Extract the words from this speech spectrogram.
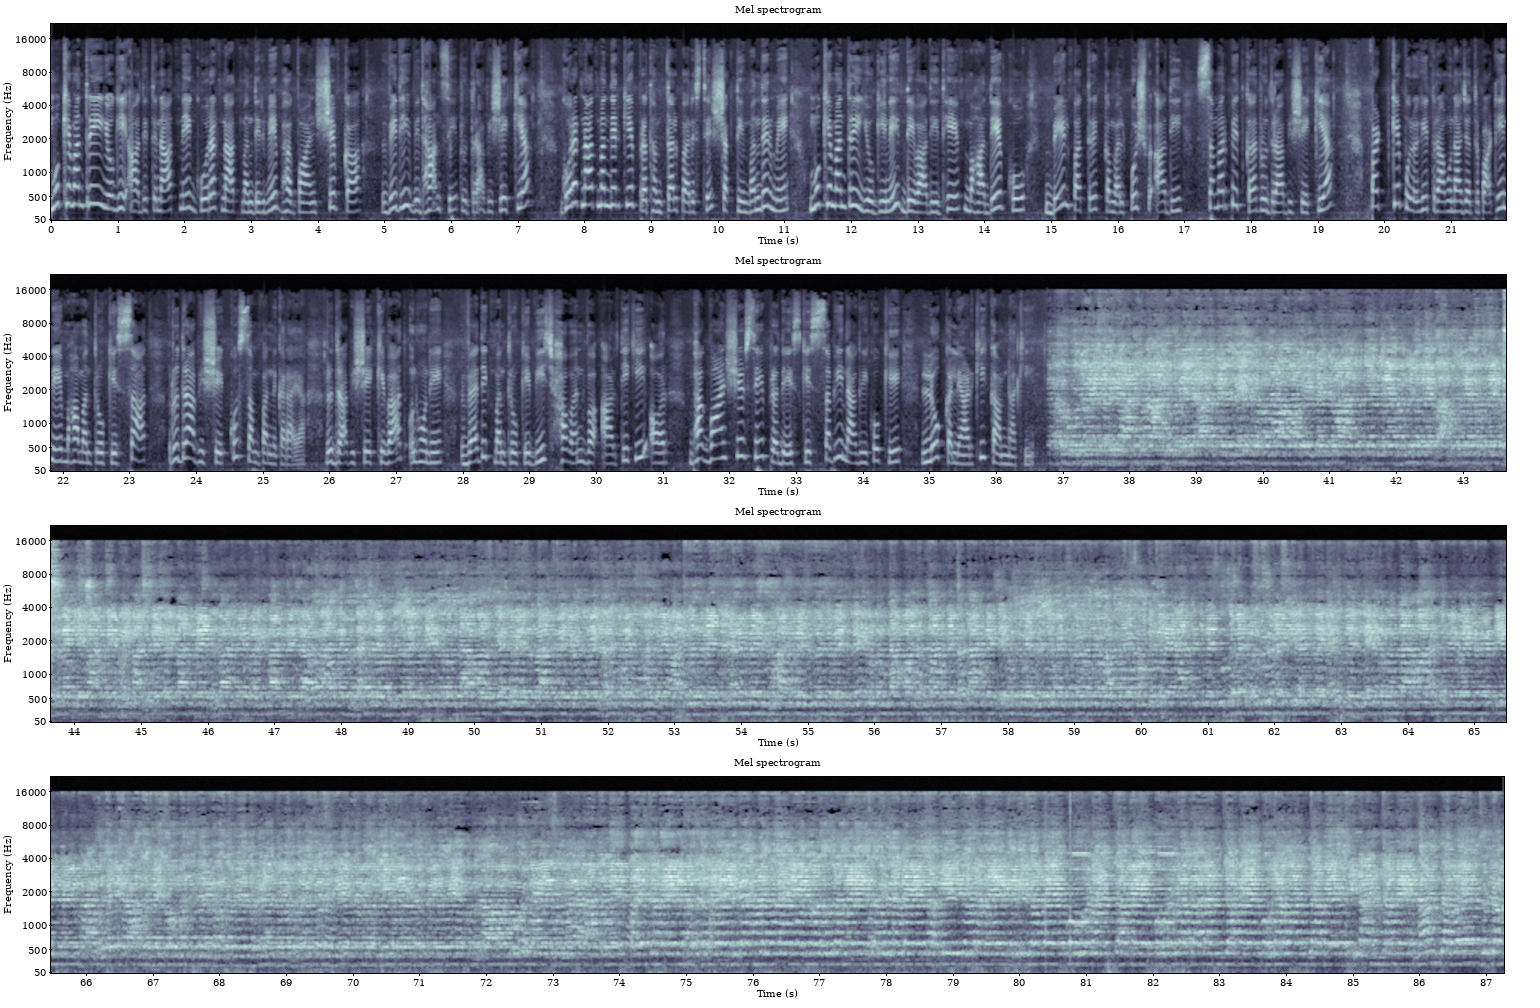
मुख्यमंत्री योगी आदित्यनाथ ने गोरखनाथ मंदिर में भगवान शिव का विधि विधान से रुद्राभिषेक किया। गोरखनाथ मंदिर के प्रथम तल पर स्थित शक्ति मंदिर में मुख्यमंत्री योगी ने देवादिदेव महादेव को बेलपत्र कमल पुष्प आदि समर्पित कर रुद्राभिषेक किया। पट के पुरोहित रामुनाजा त्रिपाठी ने महामंत्रों के साथ रुद्राभिषेक को संपन्न कराया। रुद्राभिषेक के बाद उन्होंने वैदिक मंत्रों के बीच हवन व आरती की और भगवान शिव से प्रदेश के सभी नागरिकों के लोक कल्याण की कामना की। भगवन्तं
